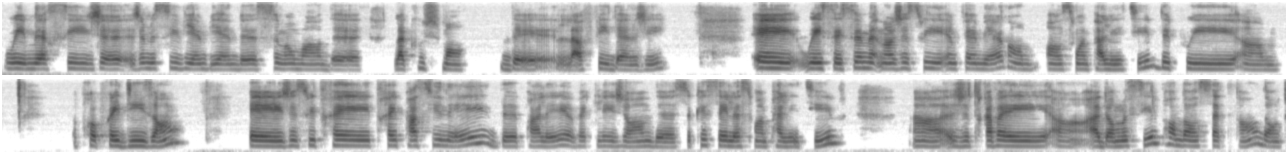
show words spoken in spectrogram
oui, merci. Je, je, me souviens bien de ce moment de l'accouchement de la fille d'Angie. Et oui, c'est ça. Maintenant, je suis infirmière en, soins palliatifs depuis euh, à peu près dix ans. Et je suis très, très passionnée de parler avec les gens de ce que c'est le soin palliatif. Euh, je travaille à domicile pendant sept ans, donc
